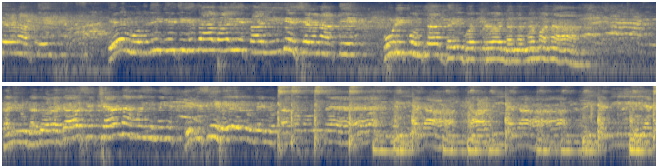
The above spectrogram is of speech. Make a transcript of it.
ಶರಣಾರ್ಥಿ ಏ ತಾಯಿಗೆ ಶರಣಾರ್ಥಿ ಕೂಡಿಕೊಂಡ ದೈವತ್ರ ನನ್ನ ನಮನ ಕಲಿಯುಗದೊಳಗ ಶಿಕ್ಷಣ ಮಹಿಮೆ ಇಳಿಸಿ ಹೇಳುವೆನು ತಮ್ಮ ಮುಂದೆ ಈಯಗ, ಕಾದಿಯಗ, ಈಯಗೀಯಗ.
